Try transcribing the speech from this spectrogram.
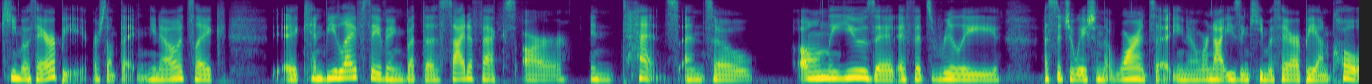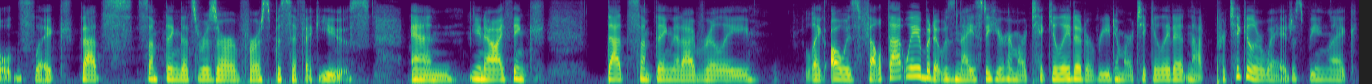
chemotherapy or something you know? It's like it can be life-saving but the side effects are intense and so only use it if it's really a situation that warrants it. You know, we're not using chemotherapy on colds. Like that's something that's reserved for a specific use. And, you know, I think that's something that I've really like always felt that way, but it was nice to hear him articulate it or read him articulate it in that particular way, just being like,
